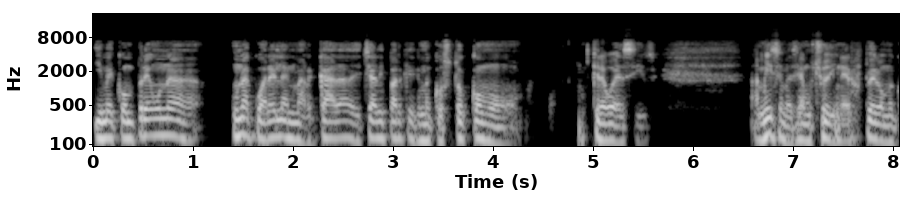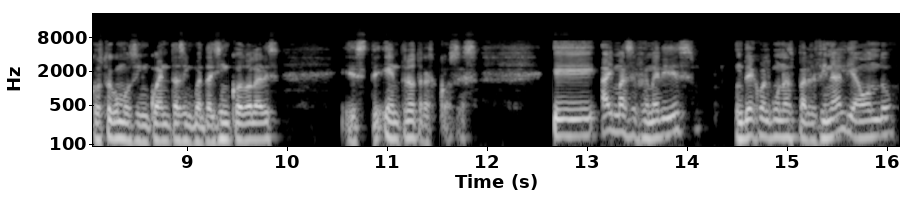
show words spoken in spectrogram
y me compré una, una acuarela enmarcada de Charlie Parker que me costó como, ¿qué le voy a decir? A mí se me hacía mucho dinero, pero me costó como 50, 55 dólares, este, entre otras cosas. Eh, hay más efemérides, dejo algunas para el final y ahondo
